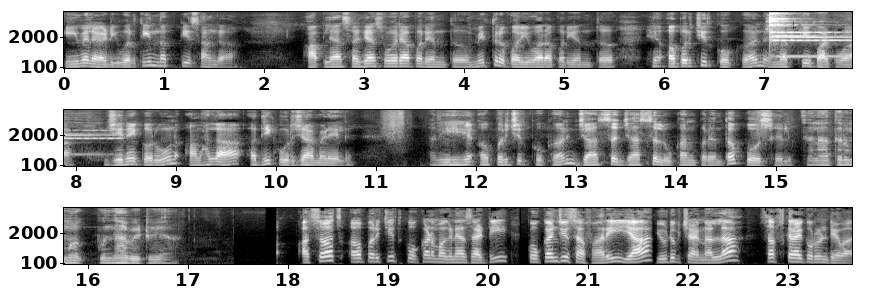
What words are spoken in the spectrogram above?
ईमेल आय डीवरती नक्की सांगा. आपल्या सगळ्या सोहऱ्यापर्यंत मित्रपरिवारापर्यंत हे अपरिचित कोकण नक्की पाठवा जेणेकरून आम्हाला अधिक ऊर्जा मिळेल. आणि हे अपरिचित कोकण जास्त जास्त लोकांपर्यंत पोहोचेल. चला तर मग पुन्हा भेटूया. असंच अपरिचित कोकण बघण्यासाठी कोकणची सफारी या युट्यूब चॅनलला सबस्क्राईब करून ठेवा.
